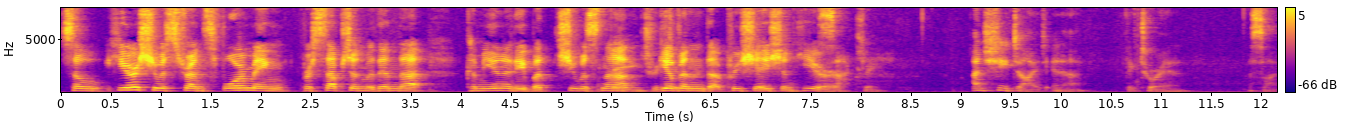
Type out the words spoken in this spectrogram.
So here she was transforming perception within that community, but she was not given the appreciation here. Exactly. And she died in a Victorian asylum.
